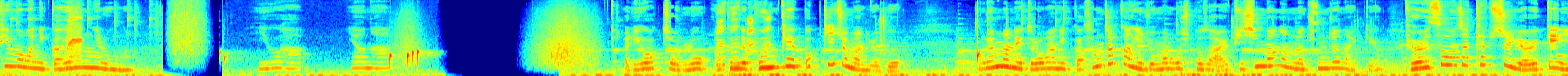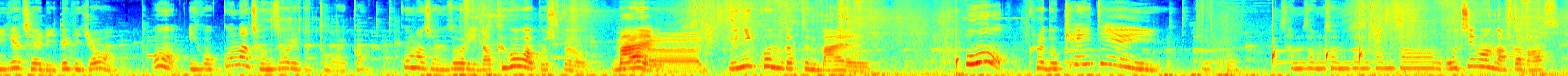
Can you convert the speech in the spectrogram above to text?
커피 먹으니까 해방일로 나. 이우하 연하. 아, 리워처로? 아 근데 본캐 뽑기 좀 하려고요. 오랜만에 들어가니까 상작강의 좀 하고 싶어서 RP 10만 원만 충전할게요. 별수호자 캡슐 10개 이게 제 리득이죠? 어 이거 꼬마 전설이부터 갈까? 꼬마 전설이 나 그거 갖고 싶어요. 말 유니콘 같은 말. 오 그래도 KDA 이거 삼성 삼성 삼성 오징어는 아까 나왔어.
